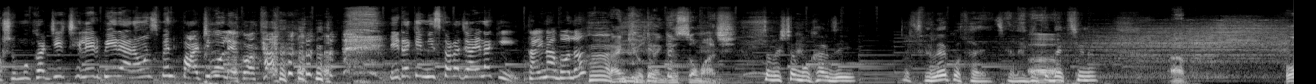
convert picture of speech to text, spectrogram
অশোক মুখার্জির ছেলের বিয়ের অ্যানাউন্সমেন্ট পার্টি বলে কথা। এটাকে মিস করা যায় নাকি? তাই না বলো? Thank you thank you so much তো মিস্টার মুখার্জি ছেলে কোথায়? ছেলেকে তো দেখছি না। ও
